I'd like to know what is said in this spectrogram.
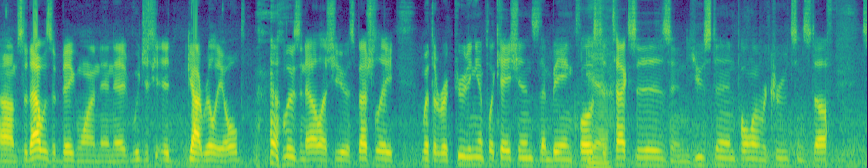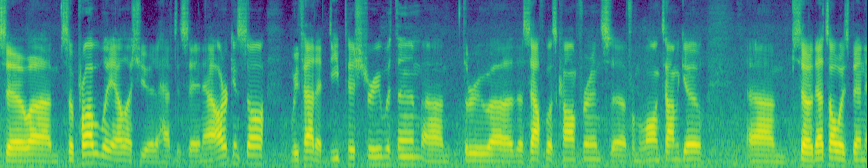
um, so that was a big one, and it, we just it got really old losing to LSU, especially with the recruiting implications, them being close yeah. to Texas and Houston, pulling recruits and stuff. So, um, so probably LSU, I'd have to say. Now Arkansas we've had a deep history with them um, through uh, the Southwest Conference uh, from a long time ago. Um, so that's always been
